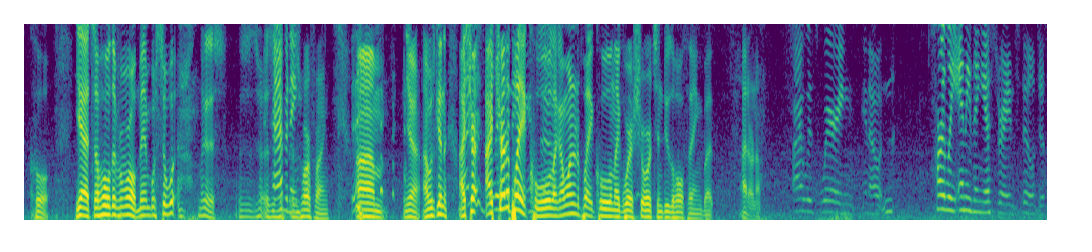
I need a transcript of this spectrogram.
Cool. Yeah, it's a whole different world, man. So what? Look at this. This is, this is, this is horrifying. Um, yeah, I was gonna. I try. I try to play it cool. so- Like I wanted to play it cool and like wear shorts and do the whole thing, but I don't know. I was wearing, you know, n- hardly anything yesterday, and still just.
